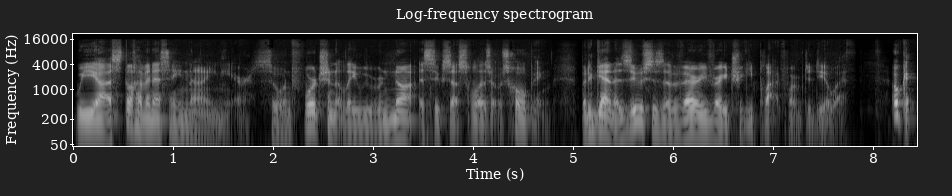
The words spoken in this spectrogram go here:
we uh, still have an SA-9 here, so unfortunately we were not as successful as I was hoping. But again, a Zeus is a very, very tricky platform to deal with. Okay,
